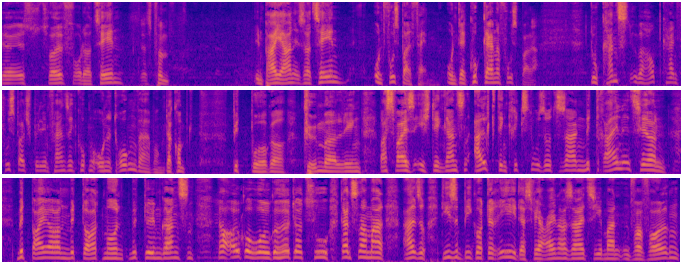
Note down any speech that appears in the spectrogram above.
der ist zwölf oder zehn. Der ist fünf. In ein paar Jahren ist er zehn und Fußballfan. Und der guckt gerne Fußball. Ja. Du kannst überhaupt kein Fußballspiel im Fernsehen gucken ohne Drogenwerbung. Da kommt Bitburger, Kümmerling, was weiß ich, den ganzen Alk, den kriegst du sozusagen mit rein ins Hirn. Mit Bayern, mit Dortmund, mit dem Ganzen. Der Alkohol gehört dazu, ganz normal. Also diese Bigotterie, dass wir einerseits jemanden verfolgen,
